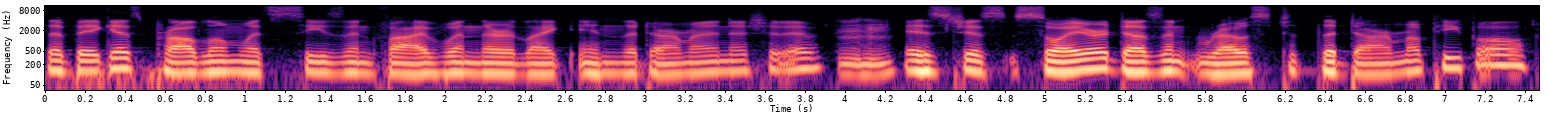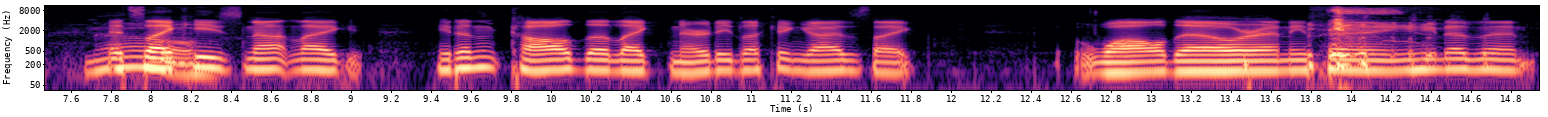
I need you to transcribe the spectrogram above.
the biggest problem with season five when they're like in the Dharma Initiative Mm-hmm. is just Sawyer doesn't roast the Dharma people. It's like he's not like he doesn't call the like nerdy looking guys like Waldo or anything. he doesn't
